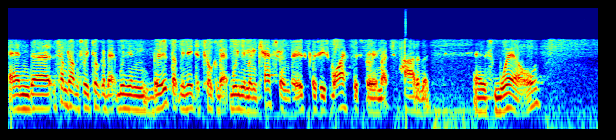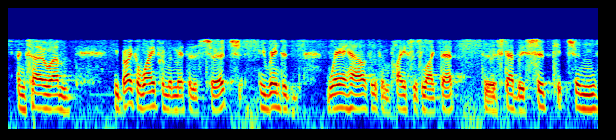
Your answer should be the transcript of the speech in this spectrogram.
And uh, sometimes we talk about William Booth, but we need to talk about William and Catherine Booth because his wife was very much part of it as well. And so um, he broke away from the Methodist Church. He rented warehouses and places like that to establish soup kitchens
